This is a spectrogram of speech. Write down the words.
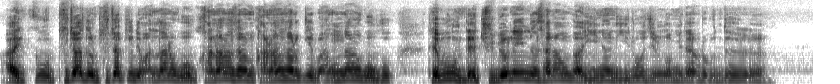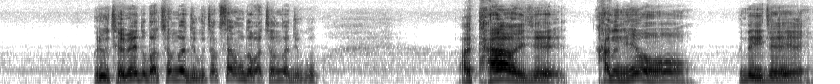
아이, 그 부자들은 부자끼리 만나는 거고, 가난한 사람은 가난한 사람끼리 만나는 거고, 대부분 내 주변에 있는 사람과 인연이 이루어지는 겁니다, 여러분들. 그리고 재회도 마찬가지고, 짝사랑도 마찬가지고, 아, 다 이제 가능해요. 근데 이제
